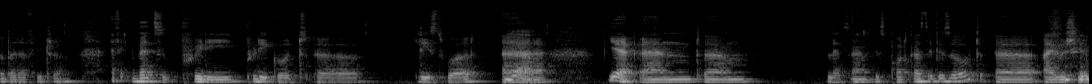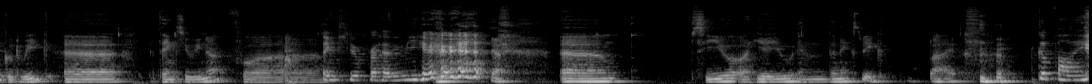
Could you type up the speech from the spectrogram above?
a better future. I think that's a pretty pretty good uh, least word. Uh, yeah yeah and um, let's end this podcast episode. Uh, i wish you a good week. Thanks Irina for thank you for having me here. Yeah. Um, see you or hear you in the next week. Bye. Goodbye.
